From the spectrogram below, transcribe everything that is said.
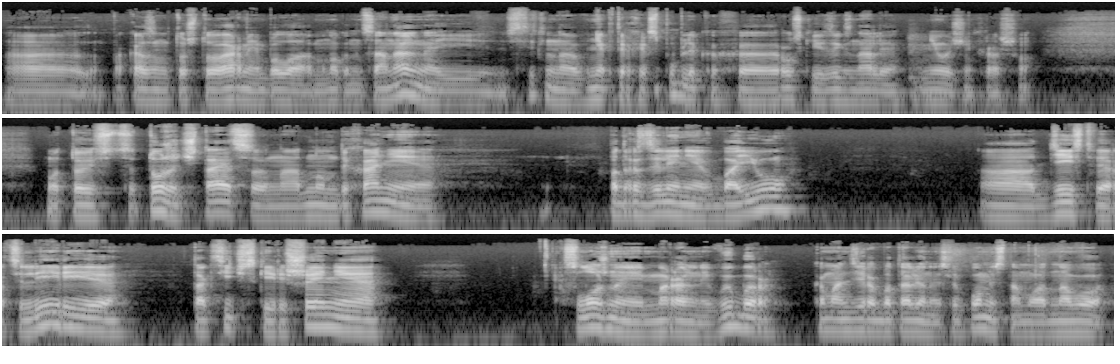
показано то, что армия была многонациональная, и действительно в некоторых республиках э, русский язык знали не очень хорошо. Вот, то есть тоже читается на одном дыхании подразделение в бою, а, действия артиллерии, тактические решения, сложный моральный выбор командира батальона. Если помните, там у одного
